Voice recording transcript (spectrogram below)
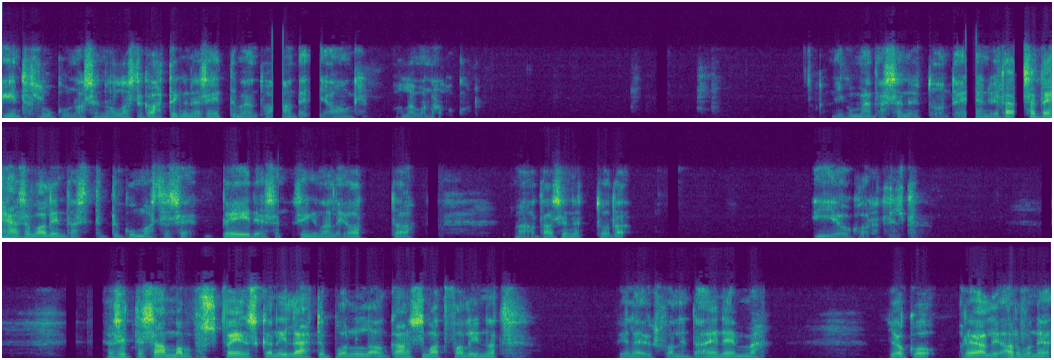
int-lukuna, se 0-27 000 johonkin olevana lukuna niin kuin mä tässä nyt olen tehnyt. Ja tässä tehdään se valinta sitten, että kummasta se PID-signaali ottaa. Mä otan sen nyt tuota IO-kortilta. Ja sitten sama Svenska, niin lähtöpuolella on myös samat valinnat, vielä yksi valinta enemmän. Joko reaaliarvoinen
